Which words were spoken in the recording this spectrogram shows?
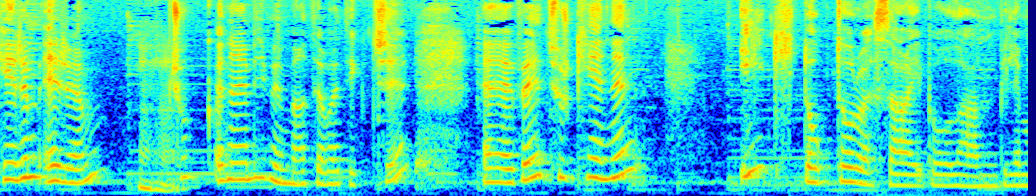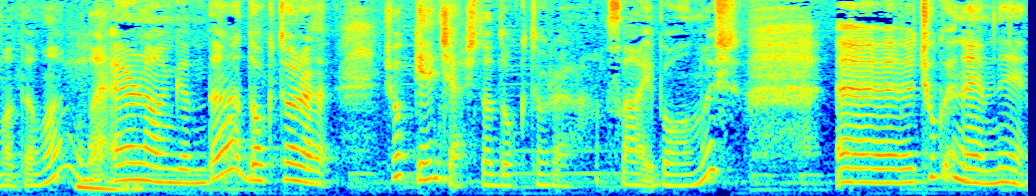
Kerim Erim çok önemli bir matematikçi Ee, ve Türkiye'nin ilk doktora sahibi olan bilim adamı. O da Erlangen'da doktora, çok genç yaşta doktora sahibi olmuş. Ee, çok önemli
